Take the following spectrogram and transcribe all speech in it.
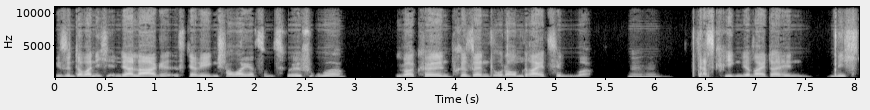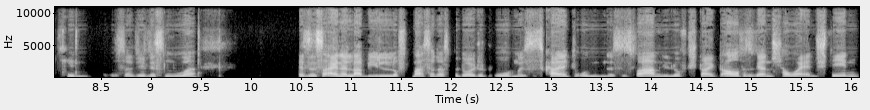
Wir sind aber nicht in der Lage, ist der Regenschauer jetzt um 12 Uhr über Köln präsent oder um 13 Uhr. Mhm. Das kriegen wir weiterhin nicht hin. Das heißt, wir wissen nur, es ist eine labile Luftmasse, das bedeutet, oben ist es kalt, unten ist es warm, die Luft steigt auf, es werden Schauer entstehen.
